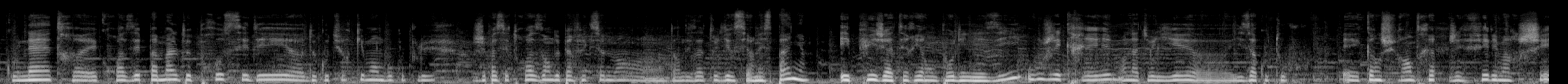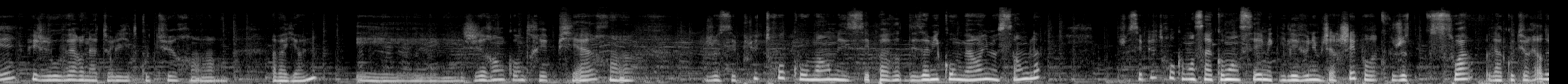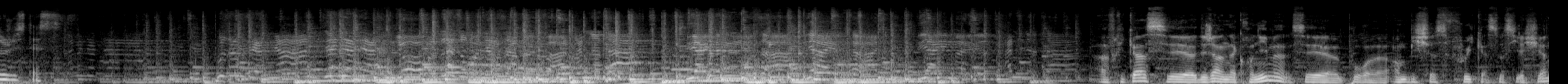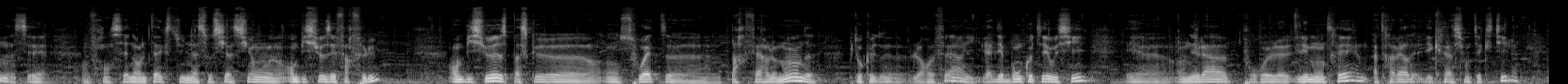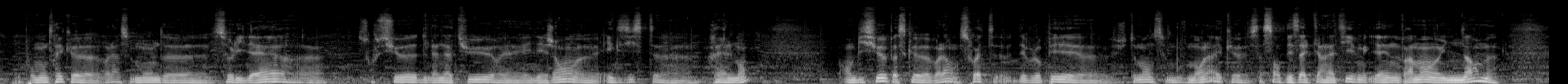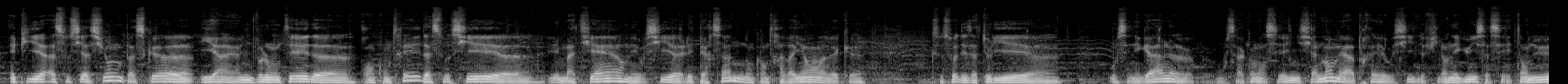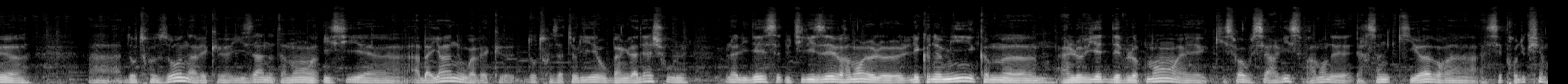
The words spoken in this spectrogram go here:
connaître et croiser pas mal de procédés euh, de couture qui m'ont beaucoup plu. J'ai passé trois ans de perfectionnement dans des ateliers aussi en Espagne et puis j'ai atterri en Polynésie où j'ai créé mon atelier Isakutu. Et quand je suis rentrée, j'ai fait les marchés, puis j'ai ouvert un atelier de couture euh, à Bayonne. Et j'ai rencontré Pierre, euh, je ne sais plus trop comment, mais c'est par des amis communs, il me semble. Je ne sais plus trop comment ça a commencé, mais il est venu me chercher pour que je sois la couturière de justesse. Africa, c'est euh, déjà un acronyme, c'est euh, pour euh, Ambitious Freak Association, c'est en français dans le texte une association ambitieuse et farfelue. Ambitieuse parce que on souhaite parfaire le monde plutôt que de le refaire. Il a des bons côtés aussi et on est là pour les montrer à travers des créations textiles pour montrer que voilà ce monde solidaire, soucieux de la nature et des gens existe réellement ambitieux parce que voilà, on souhaite développer euh, justement ce mouvement-là et que ça sorte des alternatives, mais il y a vraiment une norme. Et puis association parce que euh, il y a une volonté de rencontrer, d'associer euh, les matières, mais aussi les personnes. Donc en travaillant avec que ce soit des ateliers au Sénégal où ça a commencé initialement, mais après aussi de fil en aiguille, ça s'est étendu à, d'autres zones, avec ISA notamment ici à Bayonne ou avec d'autres ateliers au Bangladesh où Là, l'idée, c'est d'utiliser vraiment l'économie comme euh, un levier de développement et qui soit au service vraiment des personnes qui œuvrent à, ces productions.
